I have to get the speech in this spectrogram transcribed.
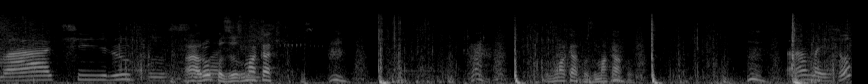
Matirupos. Ah, rupas, os macacos. Os macacos, os macacos. Ah, mas oh?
